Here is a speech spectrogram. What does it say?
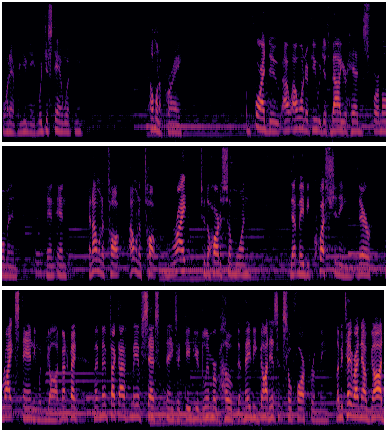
whatever you need. Would you stand with me? I want to pray. But before I do, I, I wonder if you would just bow your heads for a moment and and and and I want to talk I want to talk right to the heart of someone that may be questioning their right standing with God. Matter of fact, matter of fact, I may have said some things that gave you a glimmer of hope that maybe God isn't so far from me. Let me tell you right now, God,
